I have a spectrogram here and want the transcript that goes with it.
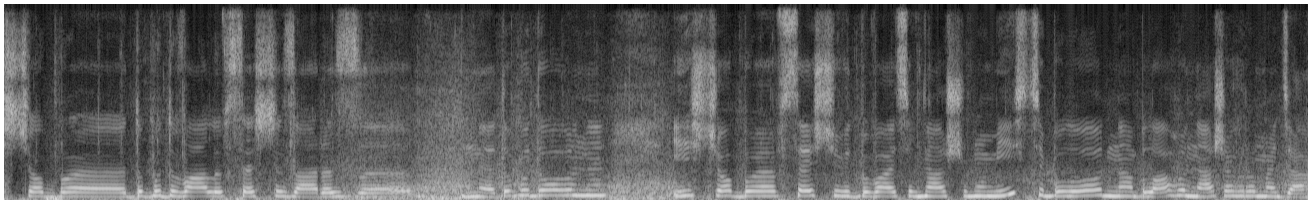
щоб е, добудували все, що зараз е, недобудоване, і щоб все, що відбувається в нашому місті, було на благо наших громадян.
